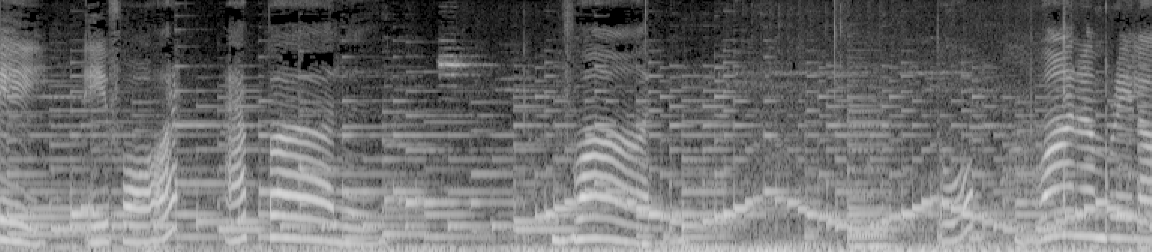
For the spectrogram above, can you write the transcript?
A. A for apple. One. तो one umbrella.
